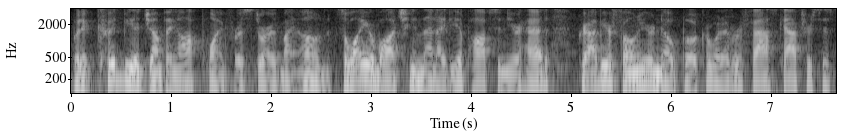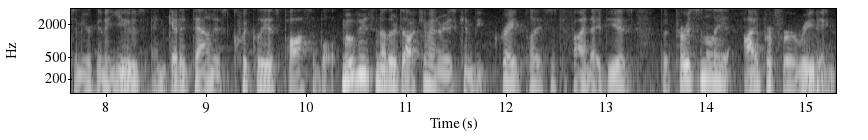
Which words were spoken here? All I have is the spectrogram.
but it could be a jumping off point for a story of my own. So while you're watching and that idea pops into your head, grab your phone or your notebook or whatever fast capture system you're going to use and get it down as quickly as possible. Movies and other documentaries can be great places to find ideas, but personally, I prefer reading.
